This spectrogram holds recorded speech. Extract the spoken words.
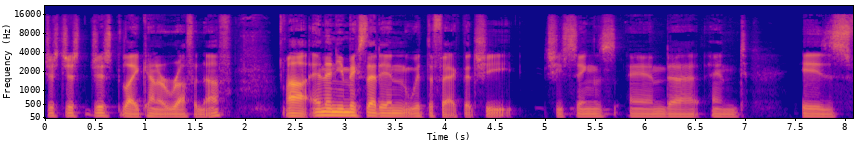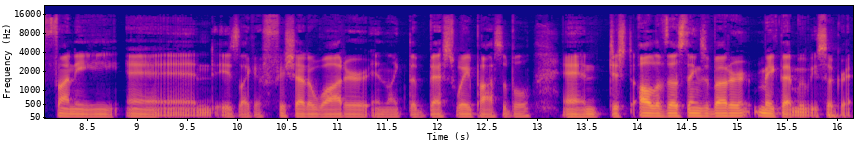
just just just like kind of rough enough. Uh, and then you mix that in with the fact that she she sings and uh, and is funny and is like a fish out of water in like the best way possible and just all of those things about her make that movie so great.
